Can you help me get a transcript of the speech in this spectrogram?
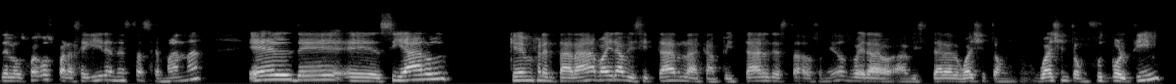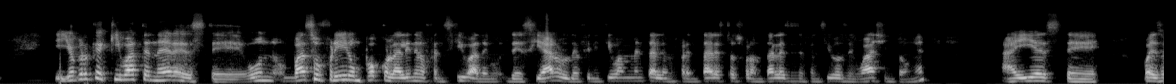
de los juegos para seguir en esta semana. El de eh, Seattle, que enfrentará, va a ir a visitar la capital de Estados Unidos, va a ir a, visitar al Washington, Washington Football Team y yo creo que aquí va a tener este un, va a sufrir un poco la línea ofensiva de, Seattle, definitivamente al enfrentar estos frontales defensivos de Washington, ¿eh? Ahí este, pues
